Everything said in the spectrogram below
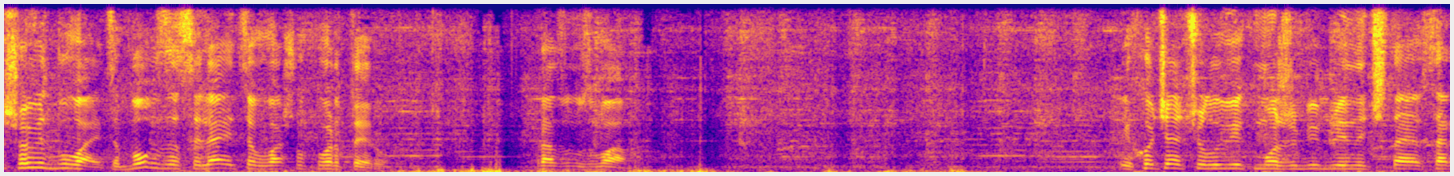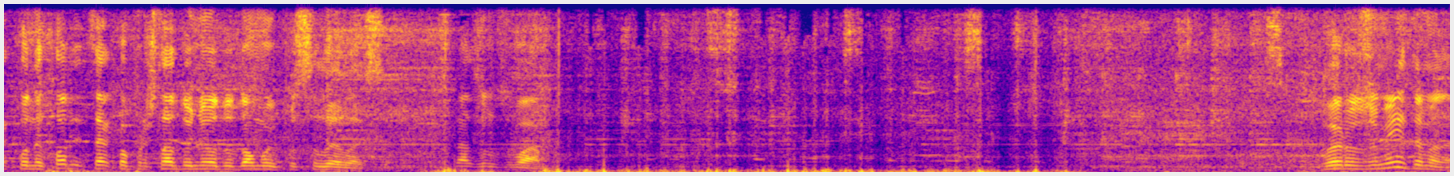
Що відбувається? Бог заселяється в вашу квартиру разом з вами. І хоча чоловік, може, Біблії не читає, в церкву не ходить, церква прийшла до нього додому і поселилася разом з вами. Ви розумієте мене?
